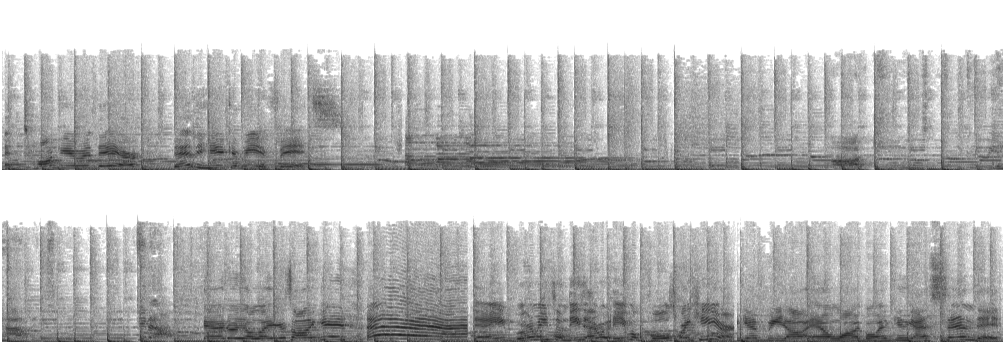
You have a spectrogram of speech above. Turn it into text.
kids. I'm and there. Then he can be a Fitz. Oh jeez. You could be happening to. Get out. And your Lakers on again. Hey! Dave, we're gonna meet some of these April Fools right here. Get beat out and I wanna go and get ascended.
